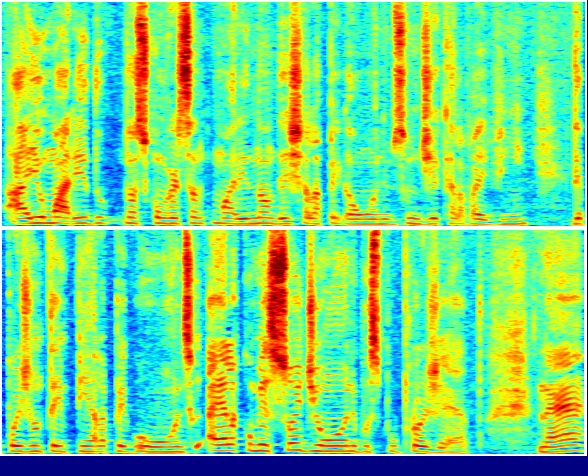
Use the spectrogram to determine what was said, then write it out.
Aí o marido, nós conversando com o marido, não deixa ela pegar o ônibus, um dia que ela vai vir. Depois de um tempinho ela pegou o ônibus. Aí ela começou de ônibus para o projeto, né?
